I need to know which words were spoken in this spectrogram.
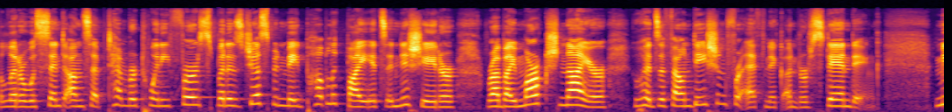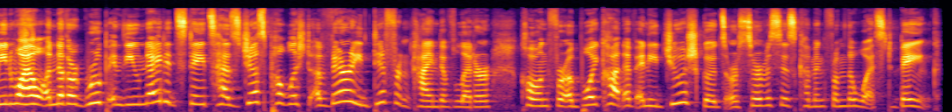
The letter was sent on September 21st, but has just been made public by its initiator, Rabbi Mark Schneier, who heads a Foundation for Ethnic Understanding. Meanwhile, another group in the United States has just published a very different kind of letter calling for a boycott of any Jewish goods or services coming from the West Bank.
